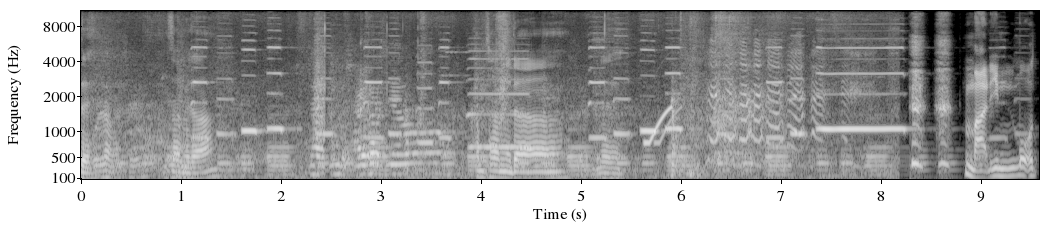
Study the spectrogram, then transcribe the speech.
네. 올라가세요 감사합니다. 네, 그럼 잘 가세요 감사합니다. 네. 말인 못.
